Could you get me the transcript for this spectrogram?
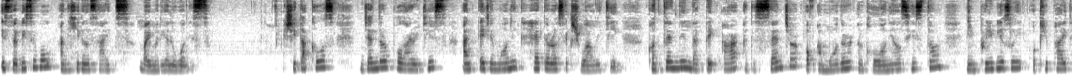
is The Visible and Hidden Sides by Maria Lugones. She tackles gender polarities and hegemonic heterosexuality, contending that they are at the center of a modern and colonial system in previously occupied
